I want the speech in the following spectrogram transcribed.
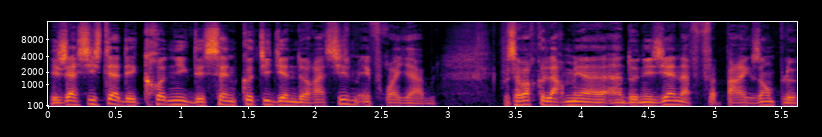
et j'ai assisté à des chroniques, des scènes quotidiennes de racisme effroyables. Il faut savoir que l'armée euh, indonésienne a, par exemple,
